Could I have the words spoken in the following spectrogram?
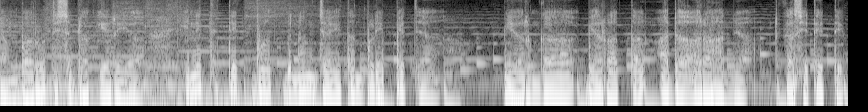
yang baru di sebelah kiri ya. Ini titik buat benang jahitan pelipit ya biar enggak biar rata ada arahannya. Dikasih titik.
